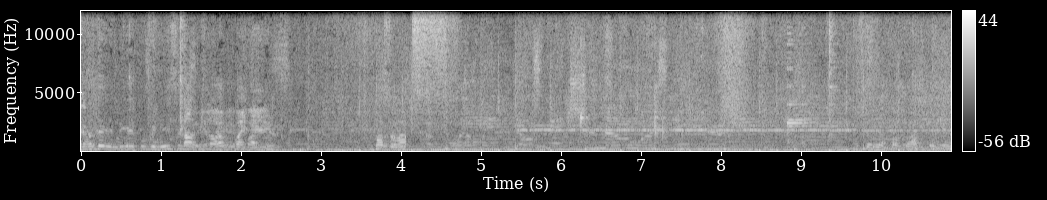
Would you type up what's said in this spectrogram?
Cadê ele? Liga aí pro Vinícius. Tá vindo já pro pai dele. Passou lá. Pra baixo também.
